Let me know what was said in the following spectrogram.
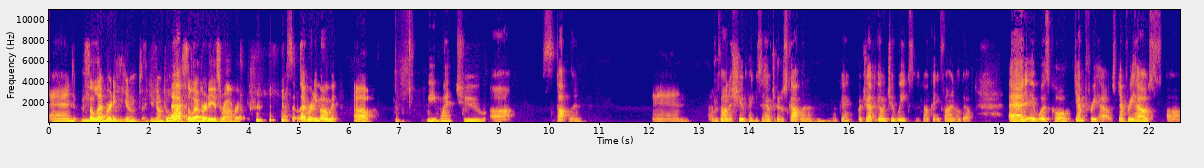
And we, celebrity. You don't you don't do a lot of celebrities, Robert. a celebrity moment. Uh, we went to uh, Scotland and I was on a shoot. Peggy said, "How'd you go to Scotland?" I'm, okay, but you have to go in two weeks. Said, okay, fine, I'll go. And it was called Dumfries House. Dumfries House uh,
